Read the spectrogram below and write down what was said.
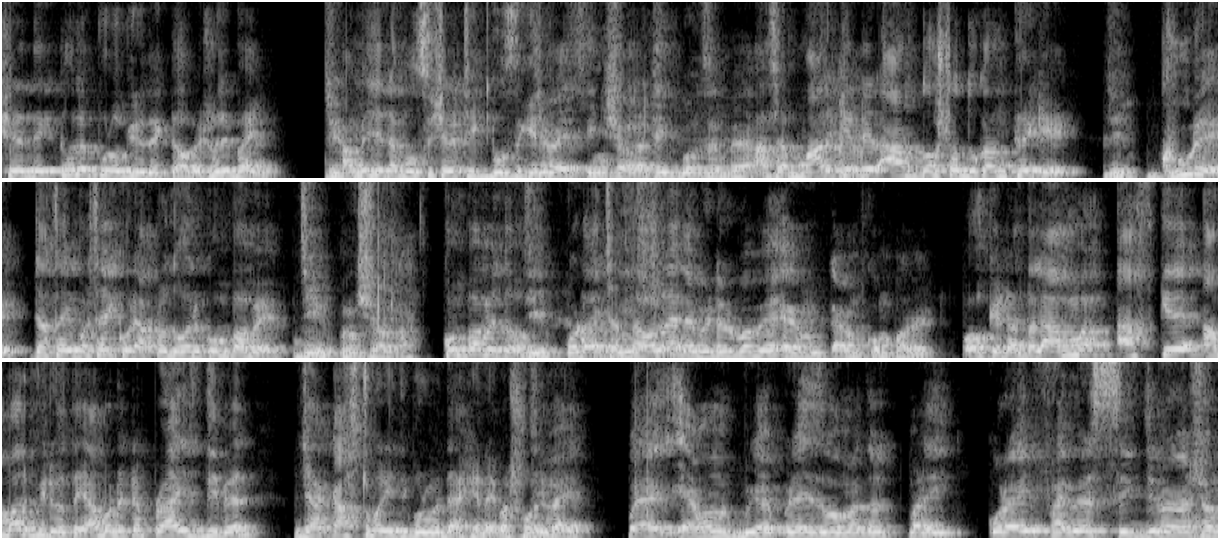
সেটা দেখতে হলে পুরো ভিডিও দেখতে হবে। সজীব ভাই। আমি যেটা বলছি সেটা ঠিক বলছি কি ভাই ইনশাআল্লাহ ঠিক বলছেন ভাই আচ্ছা মার্কেটের আট দশটা দোকান থেকে জি। ঘুরে যাচাই বাছাই করে আপনার দোকানে কম পাবে? জি ইনশাআল্লাহ। কম পাবে তো? জি প্রোডাক্ট আচ্ছা, তাহলে বেটার পাবে কম পাবে। ওকে না তাহলে আমার আজকে আমার ভিডিওতে এমন একটা প্রাইস দিবেন যা কাস্টমার ইতিপূর্বে দেখে নাই বা শোনে ভাই এমন প্রাইস মাত্র মানে কোরাই ফাইভ এর six generation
